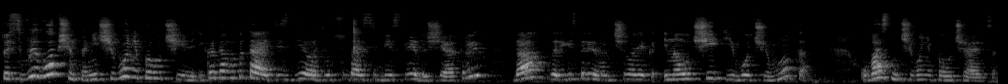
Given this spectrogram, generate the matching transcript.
То есть вы, в общем-то, ничего не получили. И когда вы пытаетесь сделать вот сюда себе следующий отрыв, да, зарегистрировать человека и научить его чему-то, у вас ничего не получается.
